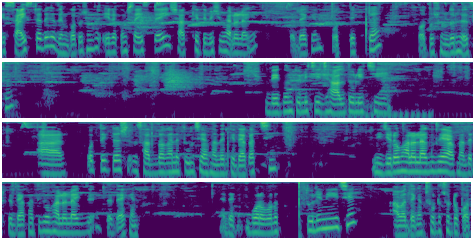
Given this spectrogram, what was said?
এই সাইজটা দেখেছেন? কত সুন্দর। এরকম সাইজটাই শাক খেতে বেশি ভালো লাগে। তো দেখেন, প্রত্যেকটা কত সুন্দর হয়েছে। বেগুন তুলেছি, ঝাল তুলেছি। আর প্রত্যেকটা ছাদ বাগানে তুলছি, আপনাদেরকে দেখাচ্ছি। নিজেরও ভালো লাগছে, আপনাদেরকে দেখাতেও ভালো লাগছে। তো দেখেন দেখেন, বড় বড় তুলে নিয়েছি। আবার দেখেন ছোট ছোট কত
